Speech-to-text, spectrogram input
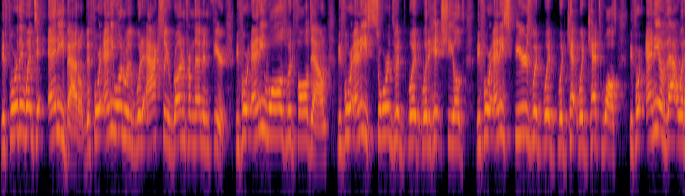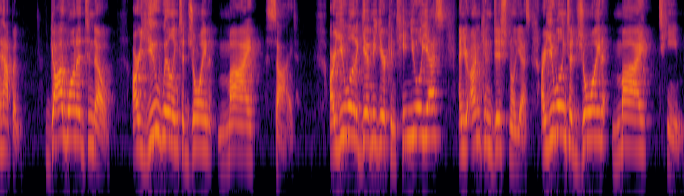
before they went to any battle, before anyone would, would actually run from them in fear, before any walls would fall down, before any swords would, would, would hit shields, before any spears would, would, would, would catch walls, before any of that would happen, God wanted to know, are you willing to join my side? Are you willing to give me your continual yes and your unconditional yes? Are you willing to join my team?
